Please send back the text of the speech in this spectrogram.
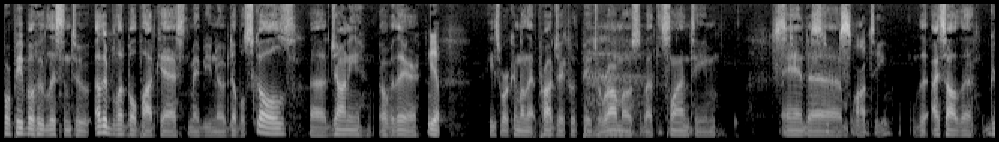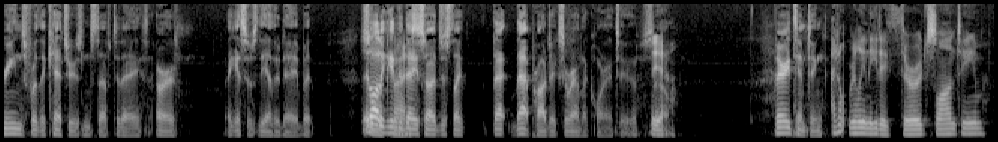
For people who listen to other Blood Bowl podcasts, maybe you know Double Skulls, uh, Johnny over there, Yep. he's working on that project with Pedro Ramos about the slime team. And, Stupid um, Slann team. The, I saw the greens for the catchers and stuff today, or I guess it was the other day, but They saw it again today. So I just like that. That project's around the corner too. So Yeah. very tempting, I don't really need a third Slann team.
